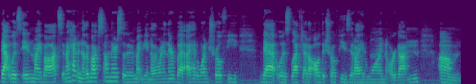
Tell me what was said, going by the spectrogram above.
that was in my box, and I had another box down there, so there might be another one in there. But I had one trophy that was left out of all the trophies that I had won or gotten. Um,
